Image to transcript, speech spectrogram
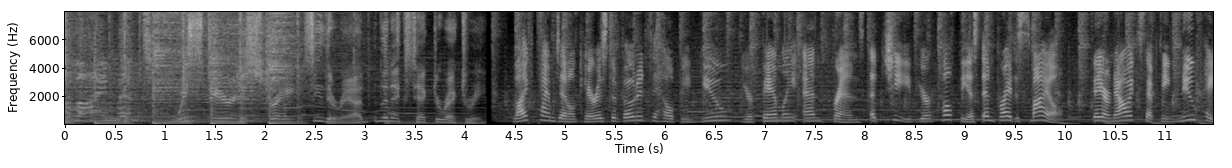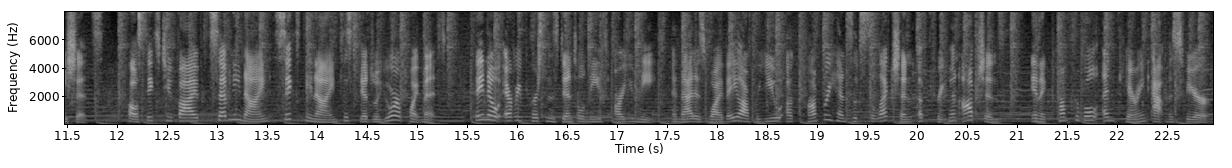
Alignment, we steer you straight. See their ad in the Nex-Tech directory. Lifetime Dental Care is devoted to helping you, your family, and friends achieve your healthiest and brightest smile. They are now accepting new patients. Call 625 7969 to schedule your appointment. They know every person's dental needs are unique, and that is why they offer you a comprehensive selection of treatment options in a comfortable and caring atmosphere.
